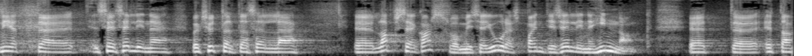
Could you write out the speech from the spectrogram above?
nii et see selline, võiks ütelda selle lapse kasvamise juures pandi selline hinnang, et, eh, et ta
